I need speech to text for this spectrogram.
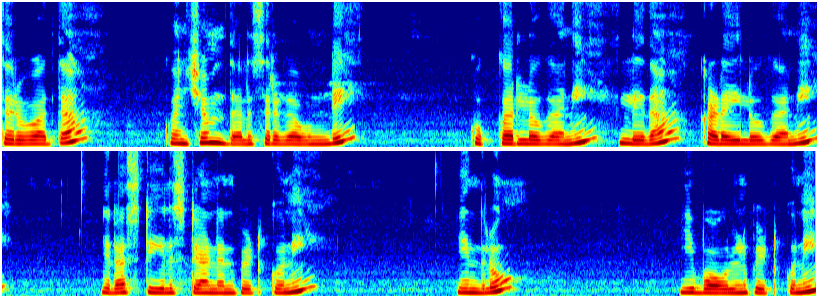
తరువాత కొంచెం దలసరిగా ఉండి కుక్కర్లో కానీ లేదా కడాయిలో కానీ ఇలా స్టీల్ స్టాండ్ అని పెట్టుకొని ఇందులో ఈ బౌల్ని పెట్టుకొని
